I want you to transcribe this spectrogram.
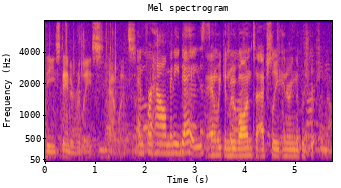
the standard release tablets. and for how many days. and we can move on to actually entering the prescription now.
